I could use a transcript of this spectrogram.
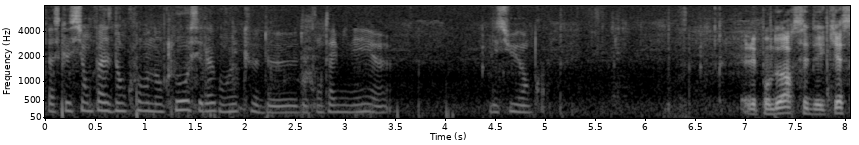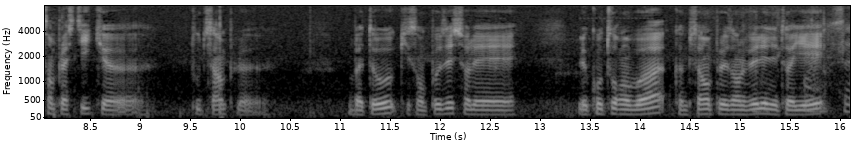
parce que si on passe d'enclos en enclos, c'est là qu'on risque de, de contaminer euh, les suivants. Quoi. Les pondoirs, c'est des caisses en plastique euh, toutes simples, euh, bateaux, qui sont posées sur les, le contour en bois. Comme ça, on peut les enlever, les nettoyer. ça,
